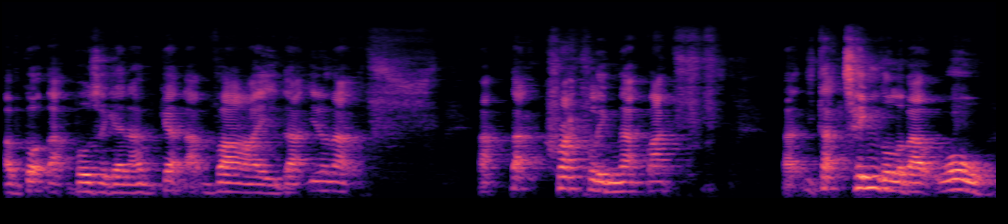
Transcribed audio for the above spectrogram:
I've got that buzz again. I get that vibe, that you know, that that, that crackling, that like that, that tingle about whoa.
